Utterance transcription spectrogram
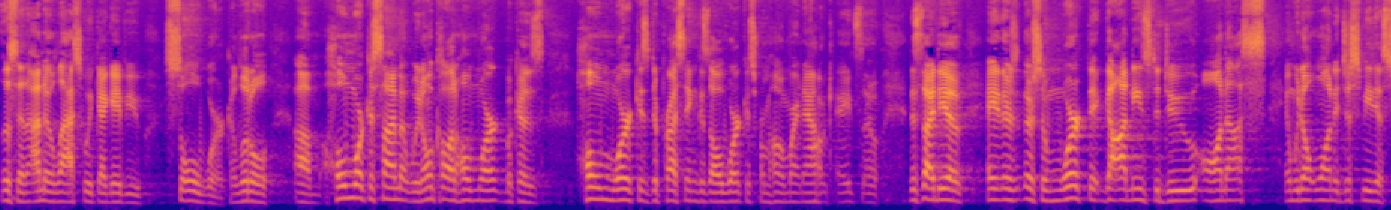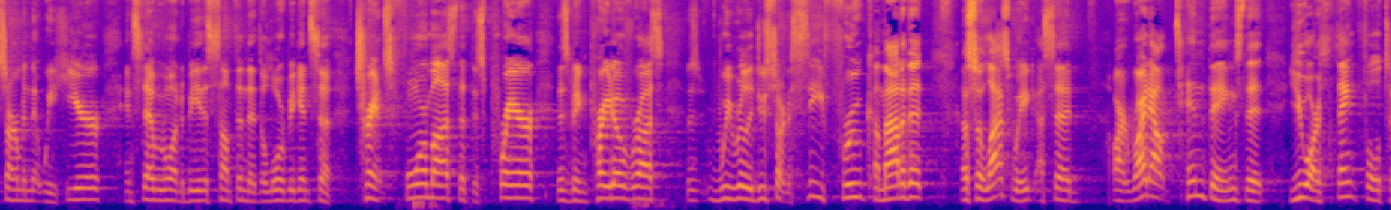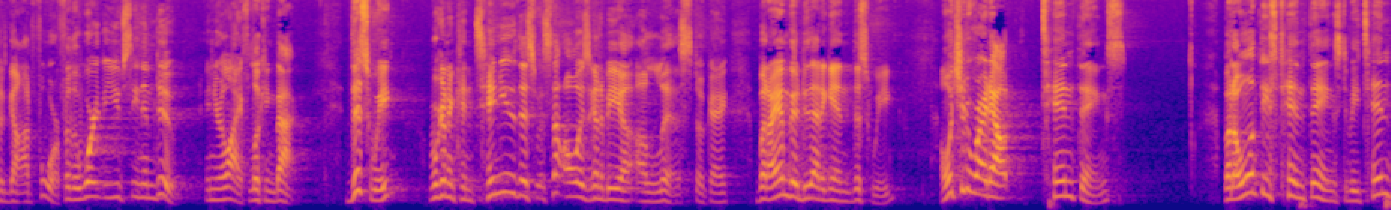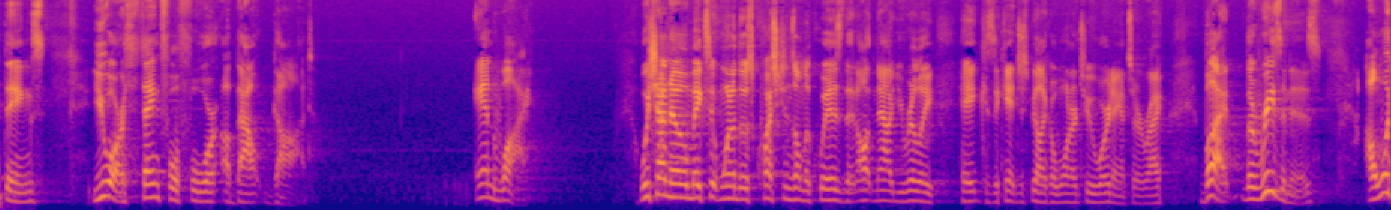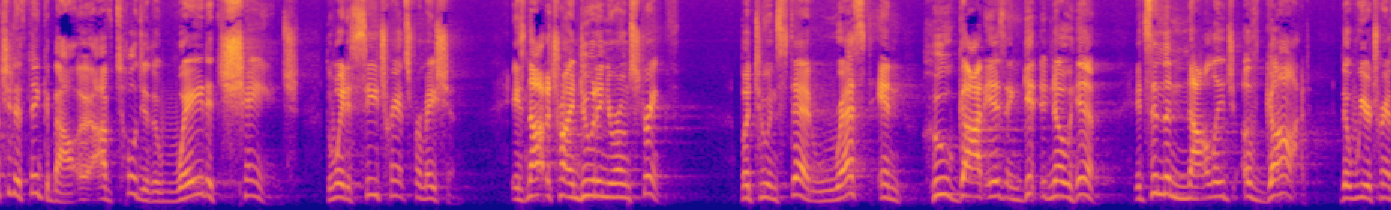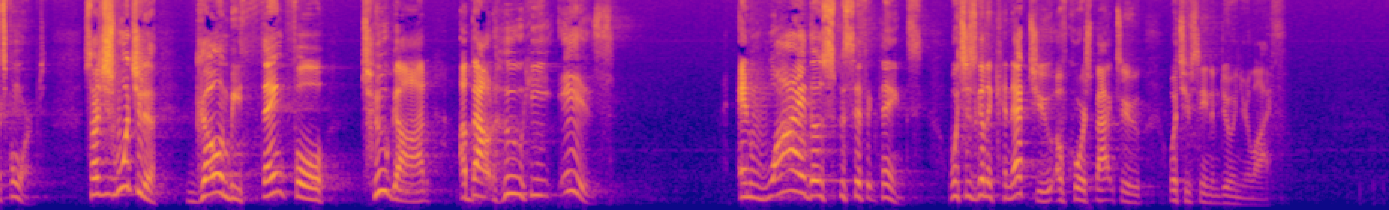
Listen, I know last week I gave you soul work, a little um, homework assignment. We don't call it homework because homework is depressing because all work is from home right now, okay? So, this idea of, hey, there's, there's some work that God needs to do on us, and we don't want it just to be a sermon that we hear. Instead, we want it to be this something that the Lord begins to transform us, that this prayer that's being prayed over us, we really do start to see fruit come out of it. So, last week I said, all right, write out 10 things that you are thankful to God for, for the work that you've seen Him do in your life, looking back. This week, we're going to continue this. It's not always going to be a, a list, okay? But I am going to do that again this week. I want you to write out 10 things But I want these 10 things to be 10 things you are thankful for about God. And why? Which I know makes it one of those questions on the quiz that now you really hate because it can't just be like a one or two word answer, right? But the reason is, I want you to think about, uh, I've told you, the way to change, the way to see transformation is not to try and do it in your own strength, but to instead rest in who God is and get to know Him. It's in the knowledge of God that we are transformed. So I just want you to go and be thankful to God about who He is and why those specific things, which is going to connect you, of course, back to what you've seen Him do in your life.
